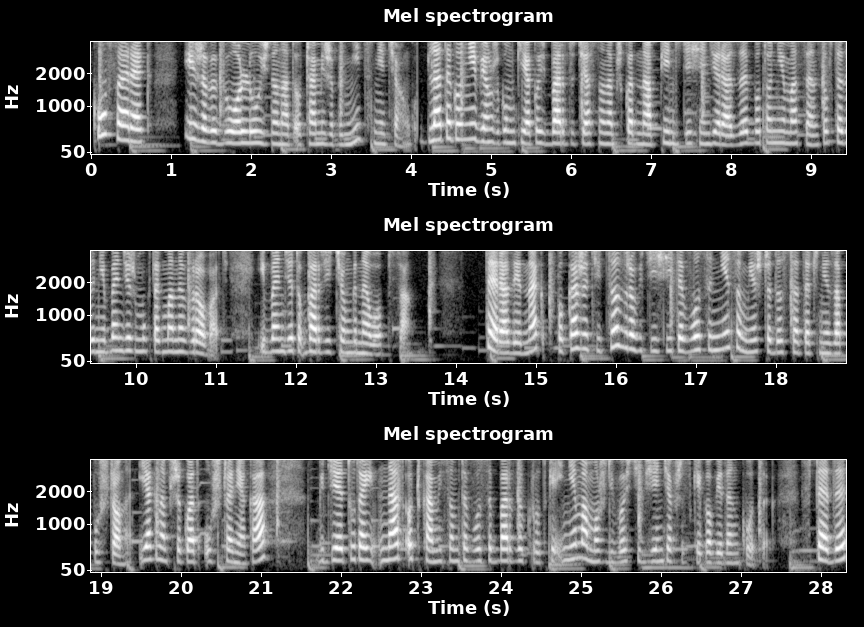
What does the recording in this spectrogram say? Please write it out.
kuferek i żeby było luźno nad oczami, żeby nic nie ciągło. Dlatego nie wiąż gumki jakoś bardzo ciasno, na przykład na 5-10 razy, bo to nie ma sensu. Wtedy nie będziesz mógł tak manewrować i będzie to bardziej ciągnęło psa. Teraz jednak pokażę Ci, co zrobić, jeśli te włosy nie są jeszcze dostatecznie zapuszczone. Jak na przykład u szczeniaka, gdzie tutaj nad oczkami są te włosy bardzo krótkie i nie ma możliwości wzięcia wszystkiego w jeden kucyk. Wtedy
